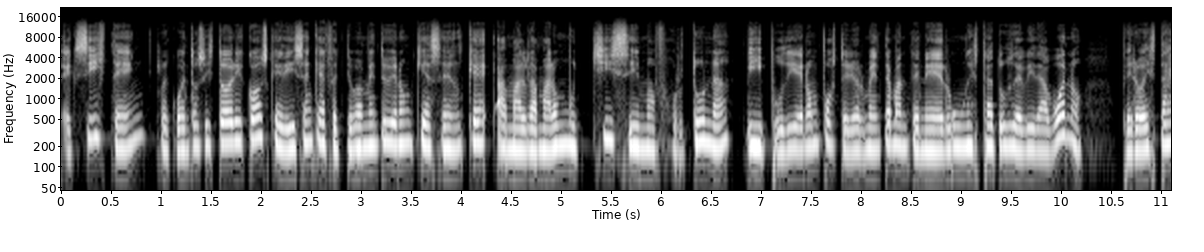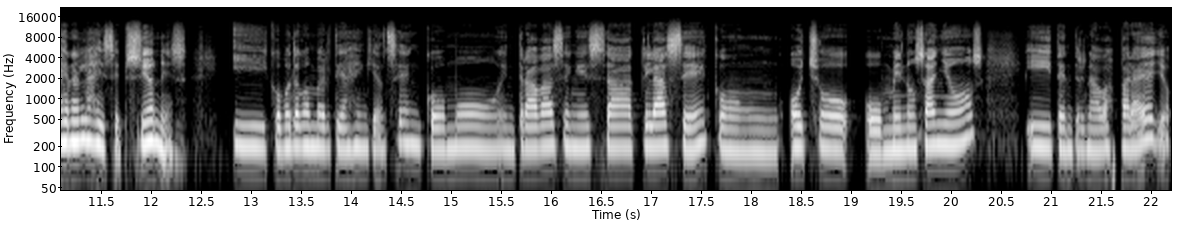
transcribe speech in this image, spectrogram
Existen recuentos históricos que dicen que efectivamente hubieron hacer que amalgamaron muchísima fortuna y pudieron posteriormente mantener un estatus de vida bueno pero estas eran las excepciones. ¿Y cómo te convertías en Kiansen? ¿Cómo entrabas en esa clase con ocho o menos años y te entrenabas para ello?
